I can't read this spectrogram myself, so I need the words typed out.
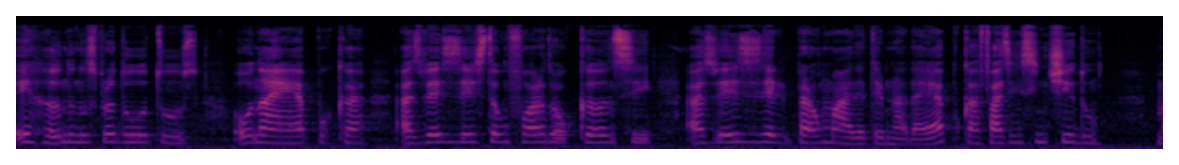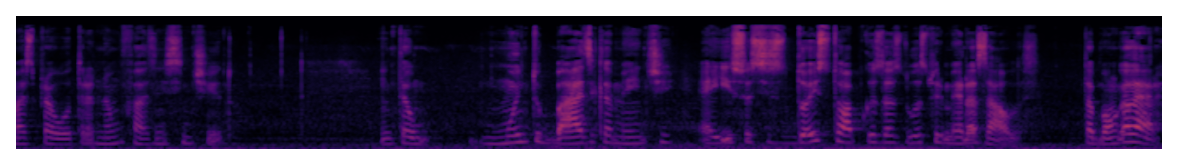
errando nos produtos, ou na época, às vezes eles estão fora do alcance, às vezes para uma determinada época fazem sentido, mas para outra não fazem sentido. Então, muito basicamente é isso, esses dois tópicos das duas primeiras aulas. Tá bom, galera?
